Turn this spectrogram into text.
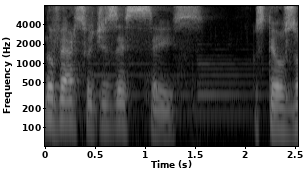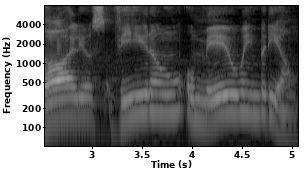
no verso 16. Os teus olhos viram o meu embrião.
